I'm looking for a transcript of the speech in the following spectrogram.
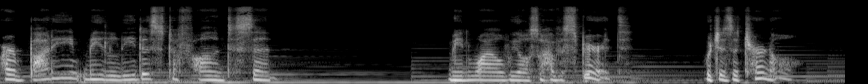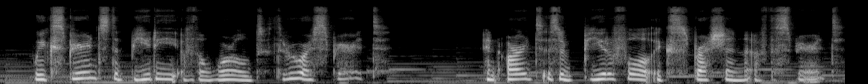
our body may lead us to fall into sin. Meanwhile, we also have a spirit, which is eternal. We experience the beauty of the world through our spirit. And art is a beautiful expression of the spirit.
